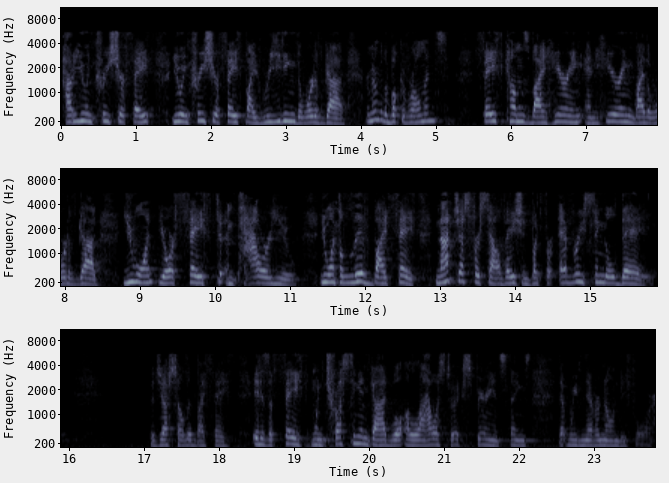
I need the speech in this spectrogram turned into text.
How do you increase your faith? You increase your faith by reading the Word of God. Remember the book of Romans? Faith comes by hearing, and hearing by the Word of God. You want your faith to empower you. You want to live by faith, not just for salvation, but for every single day. The just shall live by faith. It is a faith when trusting in God will allow us to experience things that we've never known before.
